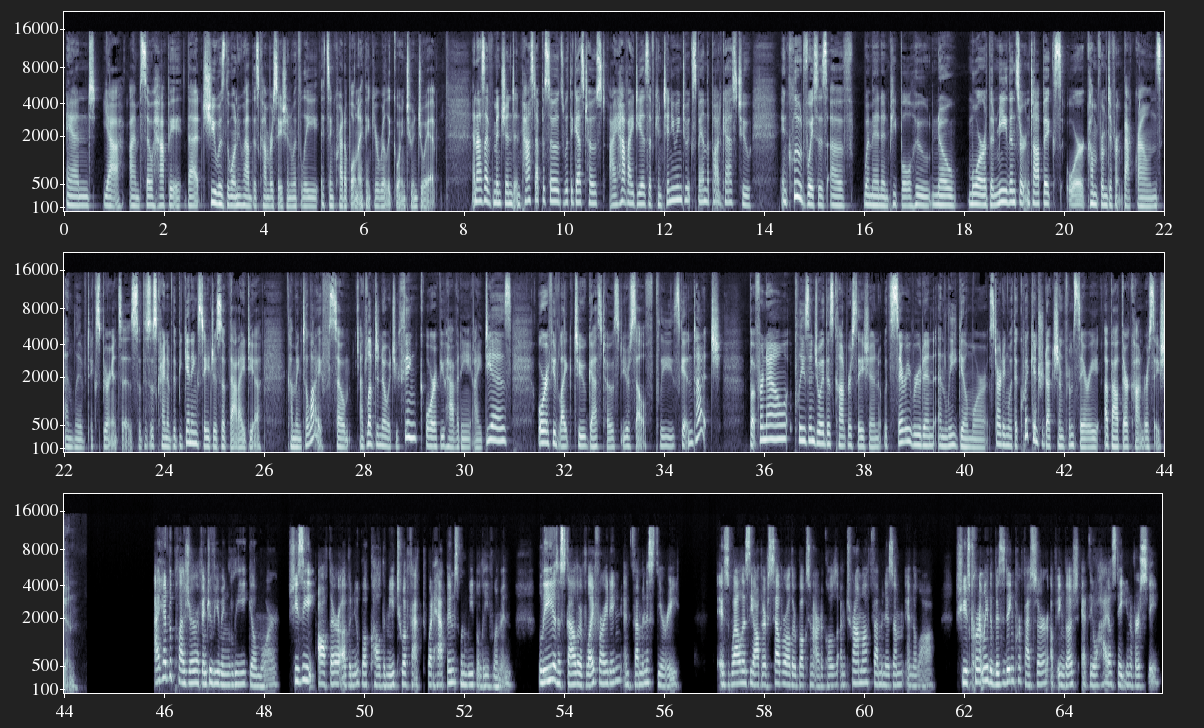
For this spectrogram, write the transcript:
And yeah, I'm so happy that she was the one who had this conversation with Leigh. It's incredible, and I think you're really going to enjoy it. And as I've mentioned in past episodes with the guest host, I have ideas of continuing to expand the podcast to include voices of women and people who know more than me than certain topics or come from different backgrounds and lived experiences. So, this is kind of the beginning stages of that idea coming to life. So, I'd love to know what you think, or if you have any ideas, or if you'd like to guest host yourself, please get in touch. But for now, please enjoy this conversation with Sarey Ruden and Leigh Gilmore, starting with a quick introduction from Sarey about their conversation. I had the pleasure of interviewing Leigh Gilmore. She's the author of a new book called The Me Too Effect What Happens When We Believe Women. Leigh is a scholar of life writing and feminist theory, as well as the author of several other books and articles on trauma, feminism, and the law. She is currently the visiting professor of English at The Ohio State University.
